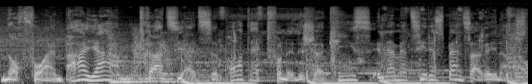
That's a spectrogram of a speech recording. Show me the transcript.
Noch vor ein paar Jahren trat sie als Support Act von Alicia Keys in der Mercedes-Benz Arena auf.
